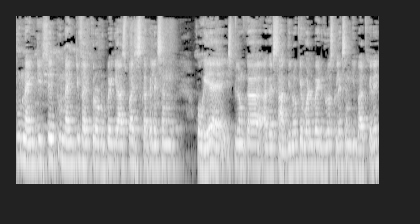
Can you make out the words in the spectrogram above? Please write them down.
290 से 295 करोड़ रुपए के आसपास इसका कलेक्शन हो गया है। इस फ़िल्म का अगर सात दिनों के वर्ल्ड वाइड ग्रोस कलेक्शन की बात करें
